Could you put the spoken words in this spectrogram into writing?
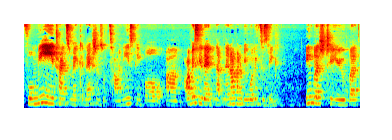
for me trying to make connections with Taiwanese people, um, obviously they're not, they're not going to be willing to speak English to you, but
